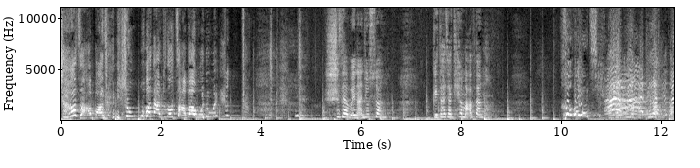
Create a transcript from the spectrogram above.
啥咋办呢？你说我哪知道咋办？我又没实在为难就算了，给大家添麻烦了，后会有期。哎哎哎！不要，哎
